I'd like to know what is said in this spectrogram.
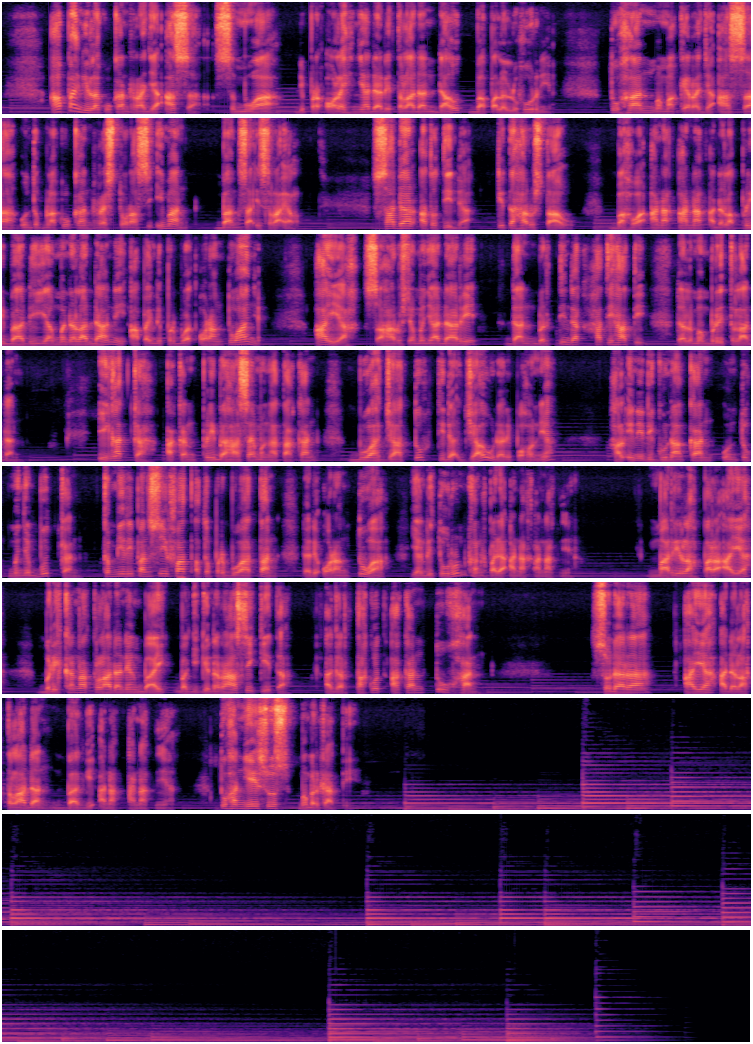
Apa yang dilakukan Raja Asa, semua diperolehnya dari teladan Daud bapak leluhurnya. Tuhan memakai Raja Asa untuk melakukan restorasi iman bangsa Israel. Sadar atau tidak, kita harus tahu bahwa anak-anak adalah pribadi yang meneladani apa yang diperbuat orang tuanya. Ayah seharusnya menyadari dan bertindak hati-hati dalam memberi teladan. Ingatkah akan peribahasa yang mengatakan buah jatuh tidak jauh dari pohonnya? Hal ini digunakan untuk menyebutkan kemiripan sifat atau perbuatan dari orang tua yang diturunkan kepada anak-anaknya. Marilah para ayah berikanlah teladan yang baik bagi generasi kita agar takut akan Tuhan. Saudara, ayah adalah teladan bagi anak-anaknya. Tuhan Yesus memberkati.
